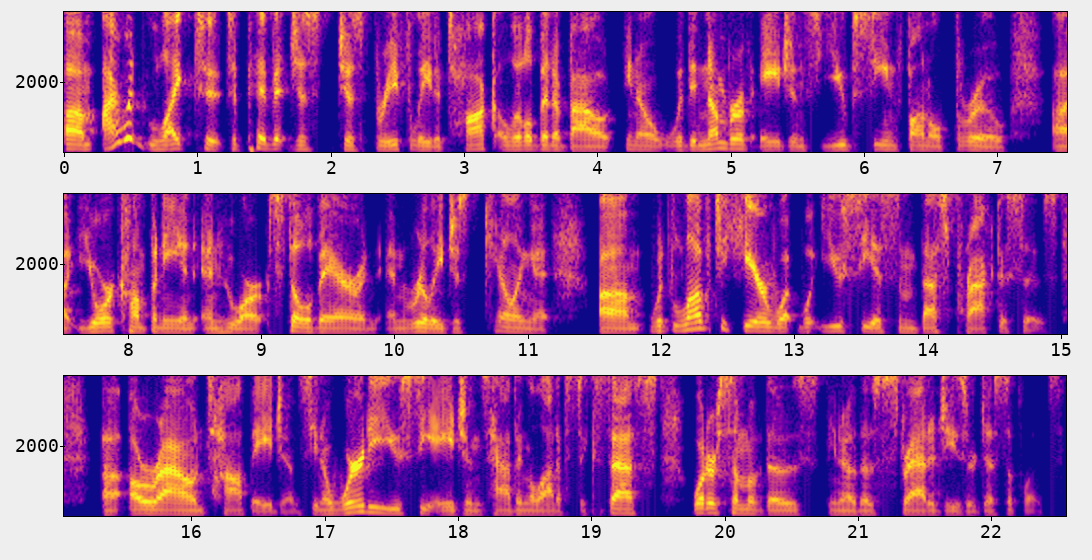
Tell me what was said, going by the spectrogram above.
Um i would like to to pivot just just briefly to talk a little bit about you know with the number of agents you've seen funnel through uh, your company and and who are still there and and really just killing it. Um would love to hear what what you see as some best practices uh, around top agents. You know where do you see agents having a lot of success? What are some of those you know those strategies or disciplines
